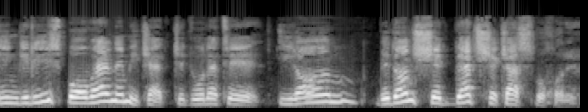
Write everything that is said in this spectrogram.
انگلیس باور نمی‌کرد که دولت ایران بدان شدت شکست بخوره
